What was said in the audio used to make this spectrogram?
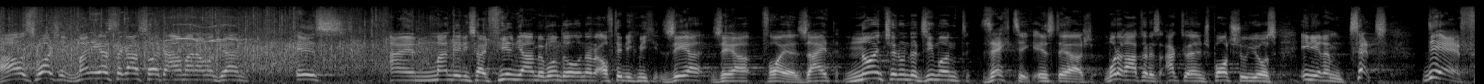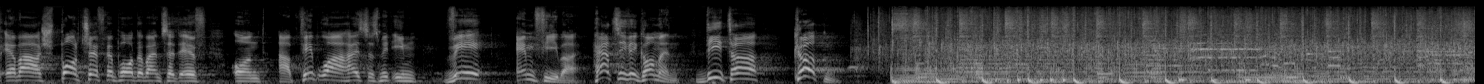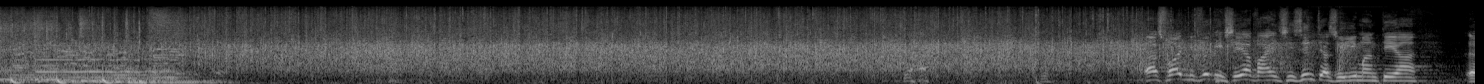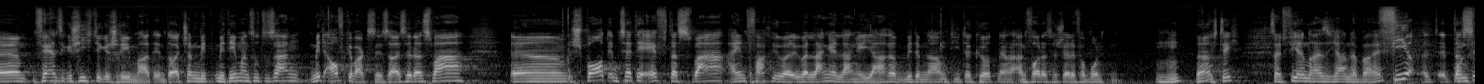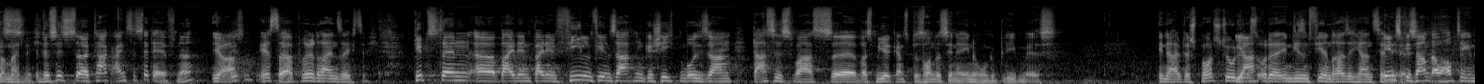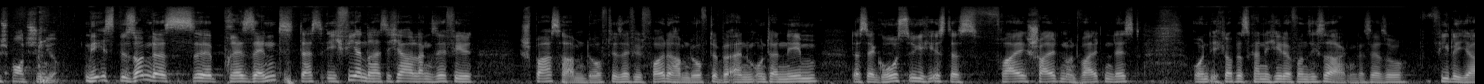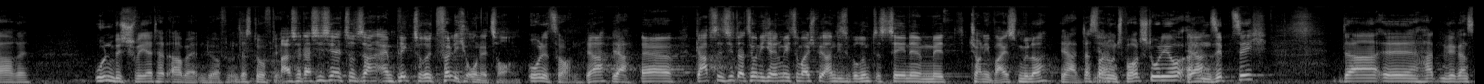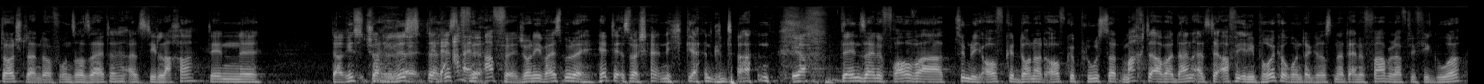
Aus Washington. Mein erster Gast heute Abend, meine Damen und Herren, ist ein Mann, den ich seit vielen Jahren bewundere und auf den ich mich sehr, sehr freue. Seit 1967 ist er Moderator des aktuellen Sportstudios in ihrem ZDF. Er war Sportchefreporter beim ZDF und ab Februar heißt es mit ihm WM-Fieber. Herzlich willkommen, Dieter Kürten. Das freut mich wirklich sehr, weil Sie sind ja so jemand, der äh, Fernsehgeschichte geschrieben hat in Deutschland, mit, mit dem man sozusagen mit aufgewachsen ist. Also das war äh, Sport im ZDF, das war einfach über, über lange, lange Jahre mit dem Namen Dieter Kürten an, an vorderster Stelle verbunden. Mhm, Ne? Richtig? Seit 34 Jahren dabei. Vier, äh, das Unvermeidlich. ist, das ist äh, Tag 1 des ZDF, ne? Ja, Gewesen? 1. April 63. Gibt es denn äh, bei, den, bei den vielen, vielen Sachen, Geschichten, wo Sie sagen, das ist was, äh, was mir ganz besonders in Erinnerung geblieben ist? Innerhalb des Sportstudios Ja. oder in diesen 34 Jahren ZDF? Insgesamt, aber hauptsächlich im Sportstudio. Mir ist besonders äh, präsent, dass ich 34 Jahre lang sehr viel Spaß haben durfte, sehr viel Freude haben durfte bei einem Unternehmen, das sehr großzügig ist, das frei schalten und walten lässt. Und ich glaube, das kann nicht jeder von sich sagen, dass er so viele Jahre unbeschwert hat arbeiten dürfen. Und das durfte ich. Also das ist ja jetzt sozusagen ein Blick zurück, völlig ohne Zorn. Ohne Zorn. Ja? Ja. Äh, Gab es eine Situation, ich erinnere mich zum Beispiel an diese berühmte Szene mit Johnny Weissmüller. Ja, das war Ja. nun Sportstudio, Ja. 71. Da äh, hatten wir ganz Deutschland auf unserer Seite als die Lacher. Denn äh, Da riss, da Johnny, riss, äh, da der riss ein Affe. Affe. Johnny Weissmüller hätte es wahrscheinlich gern getan. Ja. Denn seine Frau war ziemlich aufgedonnert, aufgeplustert, machte aber dann, als der Affe ihr die Brücke runtergerissen hat, eine fabelhafte Figur.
